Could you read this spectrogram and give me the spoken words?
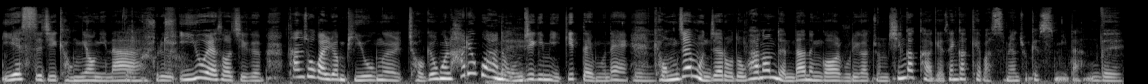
ESG 경영이나 네, 그렇죠. 그리고 EU에서 지금 탄소 관련 비용을 적용을 하려고 하는 네. 움직임이 있기 때문에 네. 경제 문제로도 환원된다는 걸 우리가 좀 심각하게 생각해 봤으면 좋겠습니다. 네.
